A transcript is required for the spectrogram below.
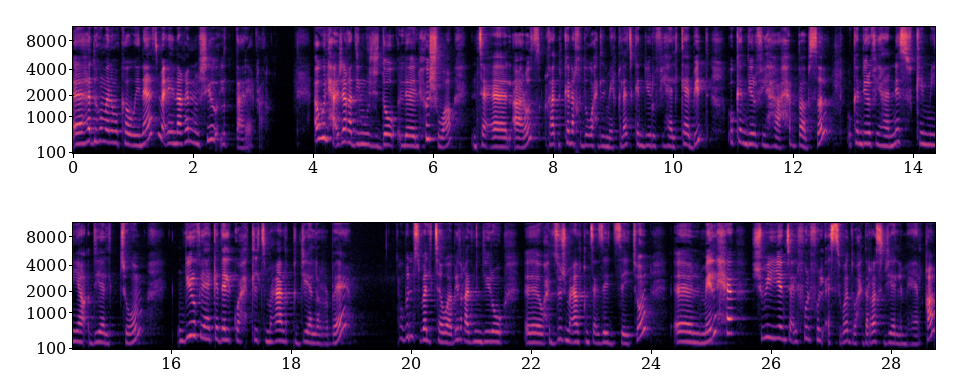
آه، هادو هما المكونات معينا غير نمشيو للطريقة. أول حاجة غادي نوجدوا الحشوة نتاع الأرز. كناخذوا واحد المقلاه كنديروا فيها الكبد وكنديروا فيها حبة بصل وكنديروا فيها نصف كمية ديال الثوم نديروا فيها كذلك واحد 3 معالق ديال الربيع. وبالنسبة للتوابل غادي نديروا آه واحد زوج معالق نتاع زيت الزيتون. الملح شوية نتاع الفلفل الأسود واحد الراس ديال المعلقة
